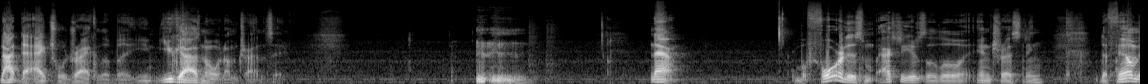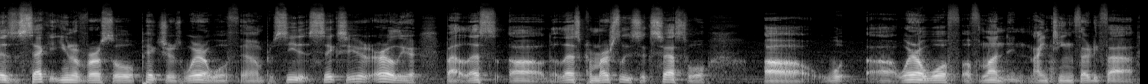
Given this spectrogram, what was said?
Not the actual Dracula, but you, you guys know what I'm trying to say. now, before this, actually, it's a little interesting. The film is the second Universal Pictures werewolf film, preceded six years earlier by less uh, the less commercially successful uh, uh, Werewolf of London, 1935.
